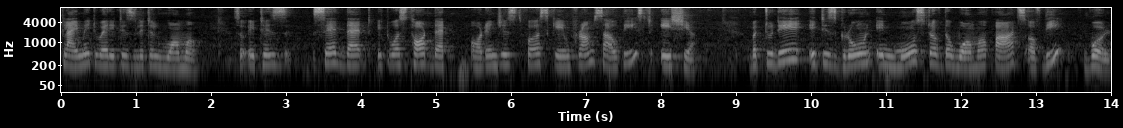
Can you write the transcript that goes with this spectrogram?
climate where it is little warmer. So it is said that it was thought that oranges first came from Southeast Asia. But today it is grown in most of the warmer parts of the world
